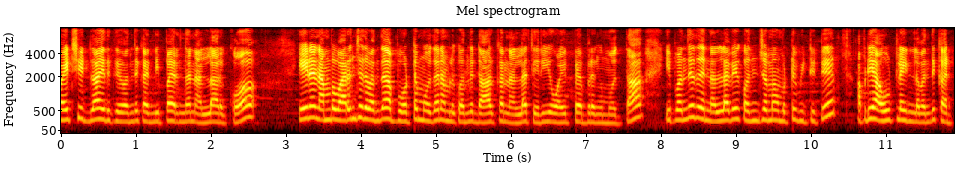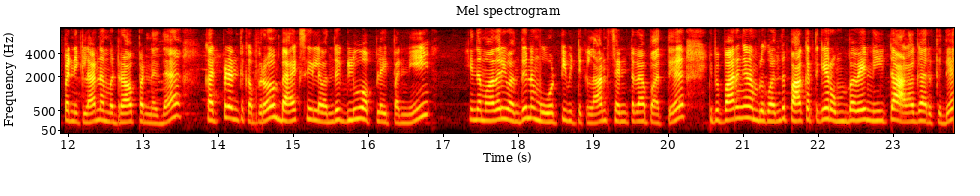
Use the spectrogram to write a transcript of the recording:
ஒயிட் ஷீட் தான் இதுக்கு வந்து கண்டிப்பாக இருந்தால் நல்லாயிருக்கும் ஏன்னா நம்ம வரைஞ்சதை வந்து அப்போ ஒட்டும் போது தான் நம்மளுக்கு வந்து டார்க்காக நல்லா தெரியும் ஒயிட் பேப்பருங்கும் போது தான். இப்போ வந்து இது நல்லாவே கொஞ்சமாக மட்டும் விட்டுட்டு அப்படியே அவுட்லைனில் வந்து கட் பண்ணிக்கலாம். நம்ம ட்ரா பண்ணதை. கட் பண்ணதுக்கப்புறம் பேக் சைடில் வந்து க்ளூ அப்ளை பண்ணி இந்த மாதிரி வந்து நம்ம ஒட்டி விட்டுக்கலாம் சென்டராக பார்த்து. இப்போ பாருங்கள் நம்மளுக்கு வந்து பார்க்குறதுக்கே ரொம்பவே நீட்டாக அழகாக இருக்குது.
